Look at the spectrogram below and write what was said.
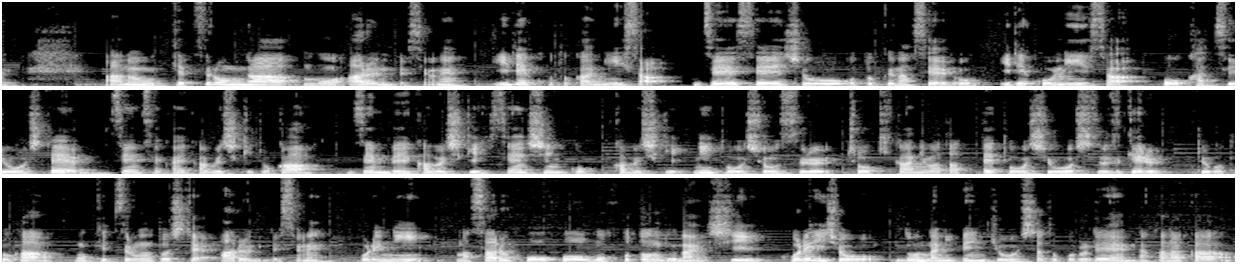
あの、結論がもうあるんですよね。イデコとか NISA、税制上お得な制度、イデコ NISA を活用して全世界株式とか全米株式、先進国株式に投資をする、長期間にわたって投資をし続けるということがもう結論としてあるんですよね。これに勝る方法もほとんどないし、これ以上どんなに勉強したところでなかなか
